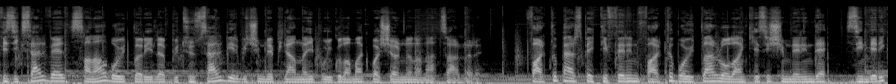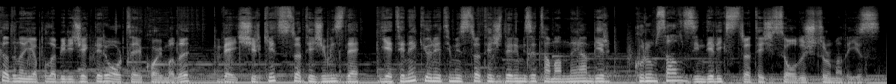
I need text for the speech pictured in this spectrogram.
fiziksel ve sanal boyutlarıyla bütünsel bir biçimde planlayıp uygulamak başarının anahtarları farklı perspektiflerin farklı boyutlarla olan kesişimlerinde zindelik adına yapılabilecekleri ortaya koymalı ve şirket stratejimizle yetenek yönetimi stratejilerimizi tamamlayan bir kurumsal zindelik stratejisi oluşturmalıyız.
